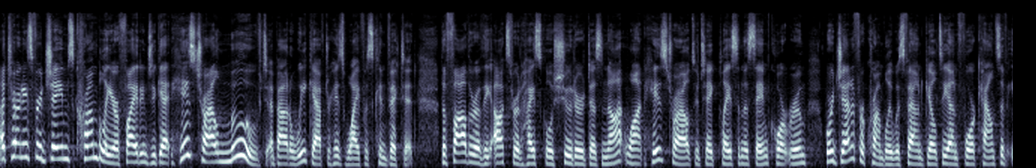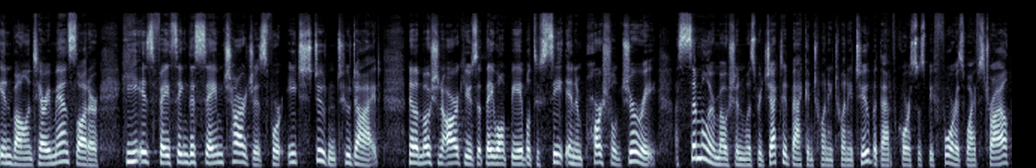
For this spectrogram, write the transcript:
Attorneys for James Crumbley are fighting to get his trial moved about a week after his wife was convicted. The father of the Oxford High School shooter does not want his trial to take place in the same courtroom where Jennifer Crumbley was found guilty on four counts of involuntary manslaughter. He is facing the same charges for each student who died. Now, the motion argues that they won't be able to seat an impartial jury. A similar motion was rejected back in 2022, but that, of course, was before his wife's trial.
